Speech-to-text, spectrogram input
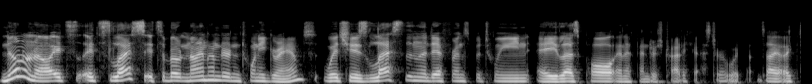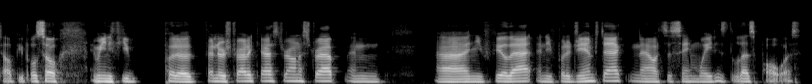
No, no, no. It's it's less. It's about 920 grams, which is less than the difference between a Les Paul and a Fender Stratocaster. What I like to tell people. So, I mean, if you put a Fender Stratocaster on a strap and uh, and you feel that, and you put a Jamstack, now it's the same weight as the Les Paul was,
